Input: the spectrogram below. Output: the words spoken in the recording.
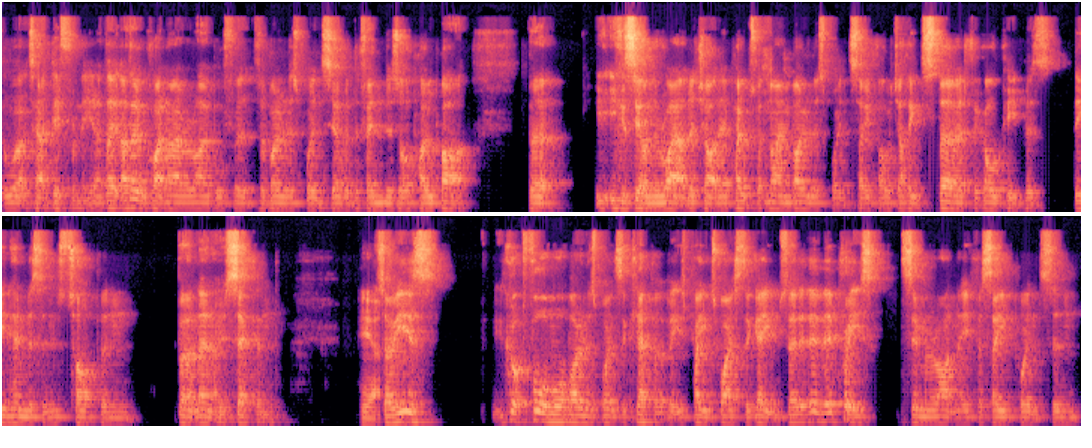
worked out differently. I don't, I don't quite know how reliable for, for bonus points the other defenders or Pope are, but you, you, can see on the right of the chart there, Pope's got nine bonus points so far, which I think is third for goalkeepers. Dean Henderson's top and Bernd Leno's second. Yeah. So he is, he's got four more bonus points than Kepa, but he's played twice the game. So they're, pretty similar, aren't they, for save points and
